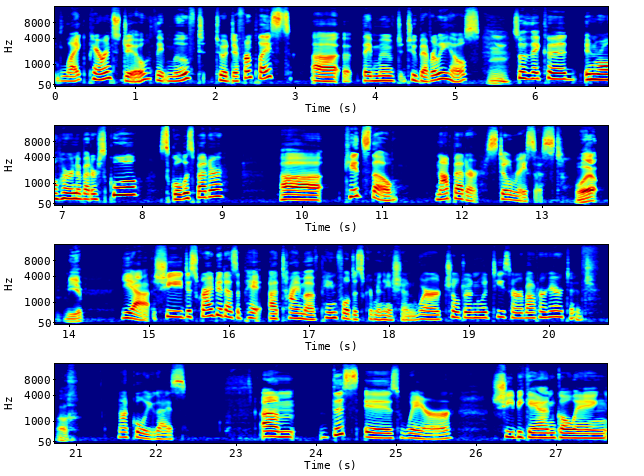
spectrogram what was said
like parents do, they moved to a different place. Uh, they moved to Beverly Hills so they could enroll her in a better school. School was better. Uh, kids, though, not better. Still racist. Well, yep. Yeah, she described it as a, pa- a time of painful discrimination where children would tease her about her heritage. Ugh. Not cool, you guys. Um, this is where she began going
